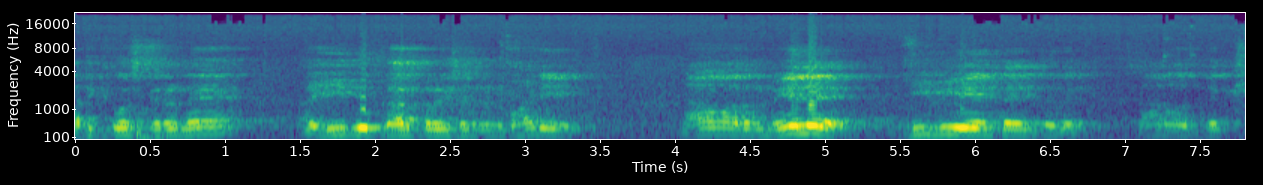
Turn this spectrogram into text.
ಅದಕ್ಕೋಸ್ಕರನೇ ಐದು ಕಾರ್ಪೊರೇಷನ್ ಮಾಡಿ ನಾವು ಅದರ ಮೇಲೆ ಜಿ ಬಿ ಎ ಅಂತ ಇರ್ತದೆ. ನಾನು ಅಧ್ಯಕ್ಷ,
